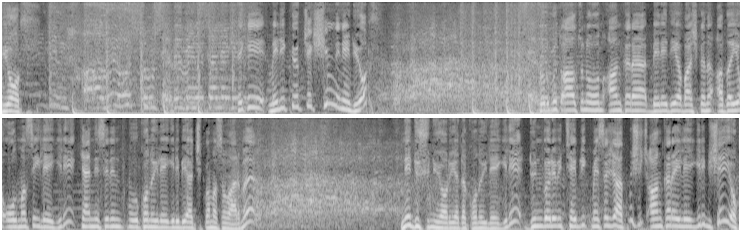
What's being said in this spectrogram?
diyor. Peki Melik Gökçek şimdi ne diyor? Turgut Altınok'un Ankara Belediye Başkanı adayı olması ile ilgili kendisinin bu konuyla ilgili bir açıklaması var mı? Ne düşünüyor ya da konuyla ilgili? Dün böyle bir tebrik mesajı atmış hiç Ankara ile ilgili bir şey yok.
